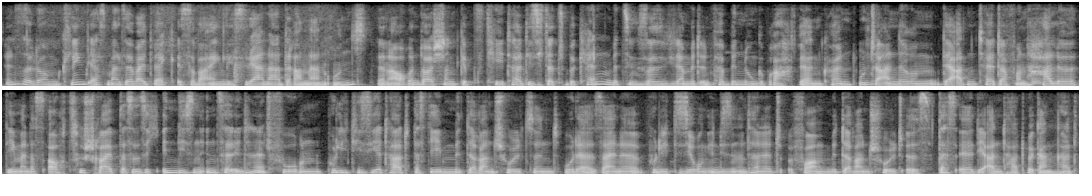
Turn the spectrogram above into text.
Inseldom klingt erstmal sehr weit weg, ist aber eigentlich sehr nah dran an uns. Denn auch in Deutschland gibt es Täter, die sich dazu bekennen, beziehungsweise die damit in Verbindung gebracht werden können. Unter anderem der Attentäter von Halle, dem man das auch zuschreibt, dass er sich in diesen Incel-Internetforen politisiert hat, dass die eben mit daran schuld sind oder seine Politisierung in diesen Internetformen mit daran schuld ist, dass er die Antat begangen hat.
